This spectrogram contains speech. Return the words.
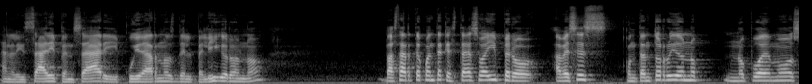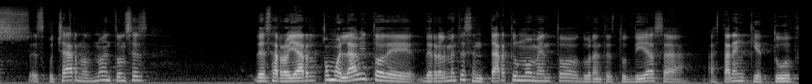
analizar y pensar y cuidarnos del peligro, ¿no? Vas a darte cuenta que está eso ahí, pero a veces con tanto ruido no, no podemos escucharnos, ¿no? Entonces, desarrollar como el hábito de, realmente sentarte un momento durante tus días a, estar en quietud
